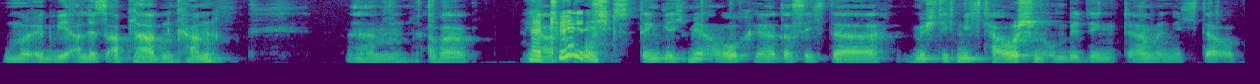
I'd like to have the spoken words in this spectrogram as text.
wo man irgendwie alles abladen kann. Ähm, aber ja, natürlich denke ich mir auch, ja, dass ich da möchte ich nicht tauschen unbedingt, ja, wenn ich da auch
